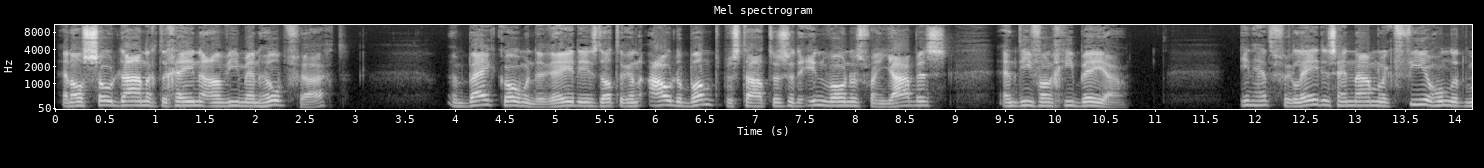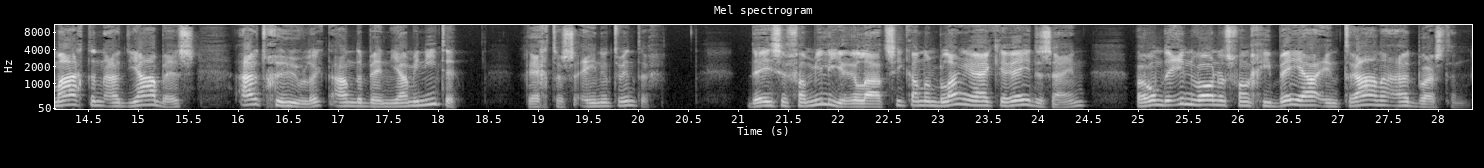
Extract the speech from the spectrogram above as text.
en als zodanig degene aan wie men hulp vraagt. Een bijkomende reden is dat er een oude band bestaat tussen de inwoners van Jabes en die van Gibea. In het verleden zijn namelijk 400 maagden uit Jabes uitgehuwelijkt aan de Benjaminieten. Rechters 21. Deze familierelatie kan een belangrijke reden zijn waarom de inwoners van Gibea in tranen uitbarsten.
